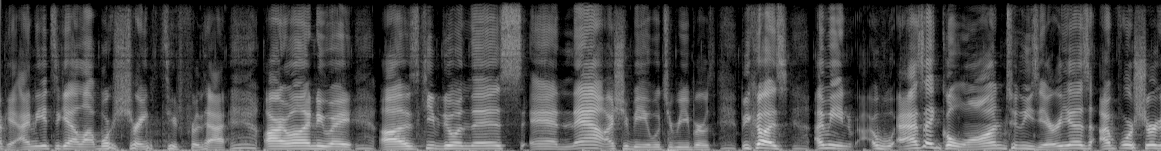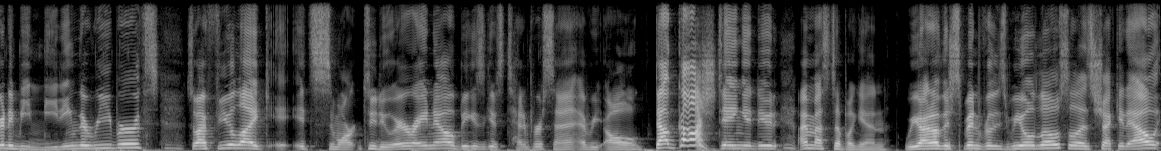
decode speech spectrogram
Okay, I need to get a lot more strength, dude, for that. All right, well, anyway, uh, let's keep doing this. And now I should be able to rebirth. Because, I mean, as I go on to these areas, I'm for sure to be needing the rebirths. So I feel like it's smart to do it right now because it gives 10% every... Oh, that, gosh dang it, dude. I messed up again. We got another spin for this wheel, though, so let's check it out.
